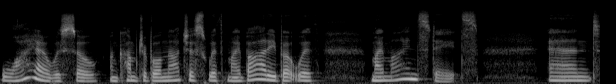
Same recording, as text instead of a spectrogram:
why I was so uncomfortable, not just with my body, but with my mind states. And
